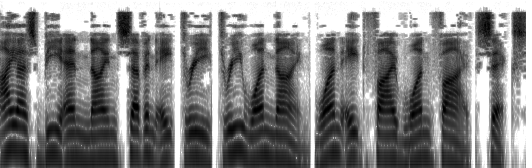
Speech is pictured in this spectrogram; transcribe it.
ISBN 978 3 319 18515 6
